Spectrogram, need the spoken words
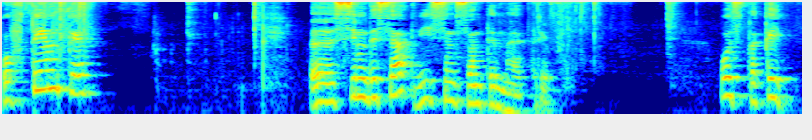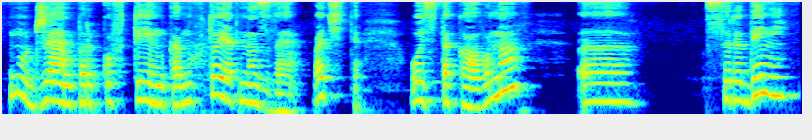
ковтинки е, 78 сантиметрів. Ось такий, ну, джемпер, ковтинка, ну хто як назве. Бачите? Ось така вона е, всередині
